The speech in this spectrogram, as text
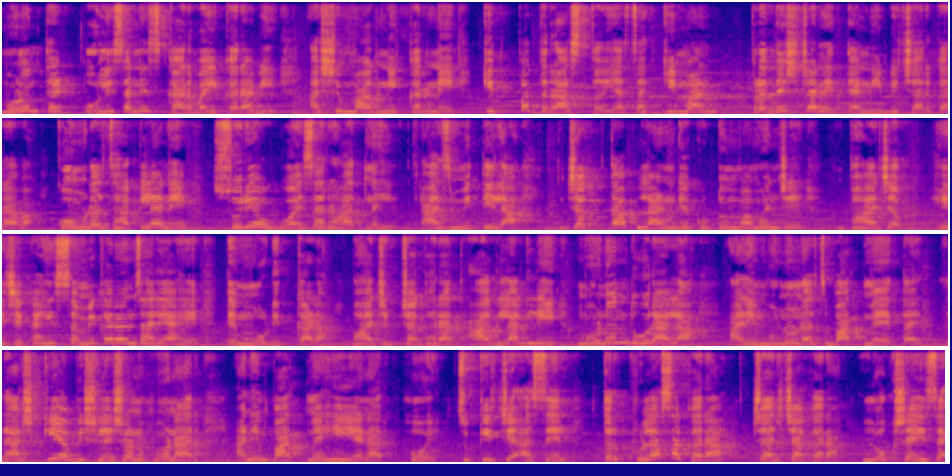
म्हणून थेट पोलिसांनीच कारवाई करावी अशी मागणी करणे कितपत रास्त याचा किमान प्रदेशच्या नेत्यांनी विचार करावा. कोंबडं झाकल्याने सूर्य उगवायचा राहत नाही. आज मितीला जगताप लांडगे कुटुंब म्हणजे भाजप. हे जे काही समीकरण झाले आहे ते मोडीत काढा. भाजपच्या घरात आग लागली म्हणून धूर आला आणि म्हणूनच बातम्या येत आहेत. राजकीय विश्लेषण होणार आणि बातम्याही येणार. होय चुकीचे असेल तर खुलासा करा चर्चा करा. लोकशाहीचा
